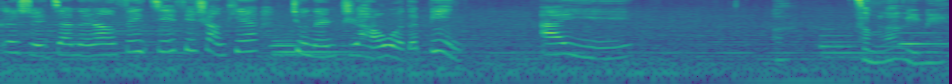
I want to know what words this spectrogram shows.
科学家能让飞机飞上天，就能治好我的病。阿姨，嗯，怎么了，黎明？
